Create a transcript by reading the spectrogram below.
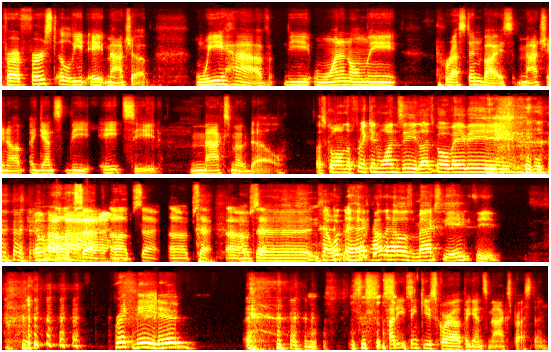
for our first Elite Eight matchup, we have the one and only Preston Bies matching up against the eight seed Max Modell. Let's go on the freaking onesie. Let's go, baby. Come on. upset, upset, upset, upset. Upset. Yeah, what the heck? How the hell is Max the eight seed? Frick me, dude. How do you think you square up against Max Preston?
